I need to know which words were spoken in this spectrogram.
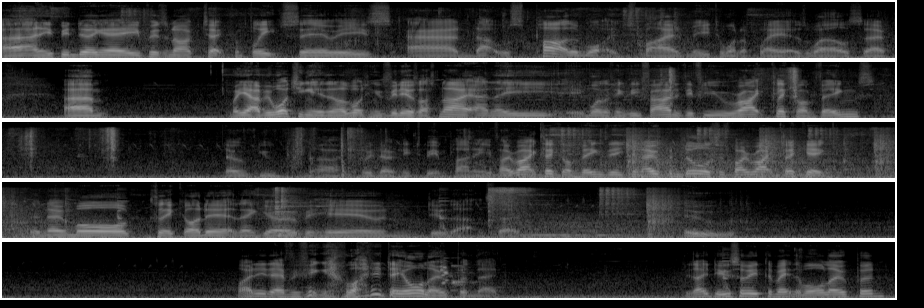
Uh, and he's been doing a Prison Architect Complete series, and that was part of what inspired me to want to play it as well. So, um, but yeah, I've been watching it, and I was watching his videos last night, and he, one of the things he found is if you right-click on things, Don't you? Uh, we don't need to be in planning. If I right click on things, you can open doors just by right clicking. So no more click on it and then go over here and do that instead. Ooh. Why did everything? Why did they all open then? Did I do something to make them all open?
